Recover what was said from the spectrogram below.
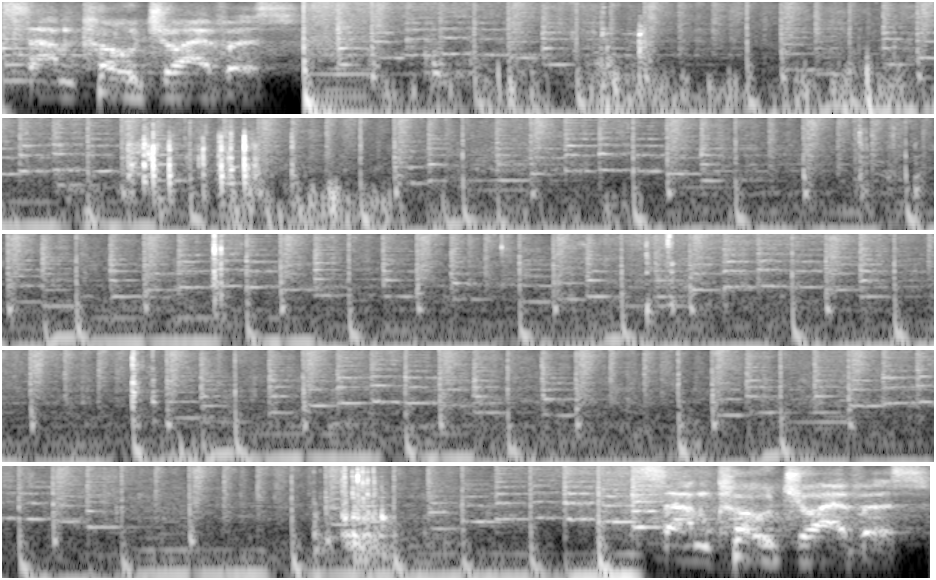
Some co-drivers. Drivers. Samco drivers.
